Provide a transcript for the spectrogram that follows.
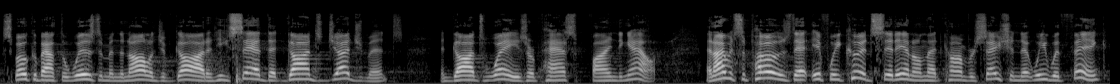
spoke about the wisdom and the knowledge of God, and he said that God's judgments and God's ways are past finding out. And I would suppose that if we could sit in on that conversation, that we would think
